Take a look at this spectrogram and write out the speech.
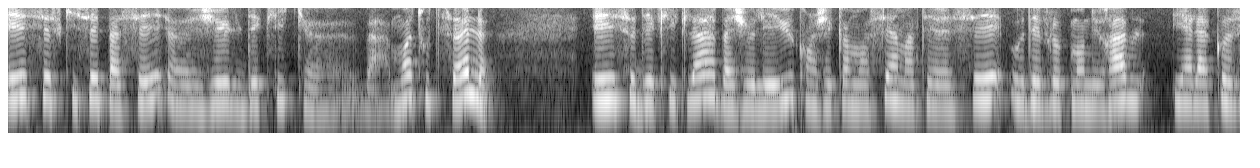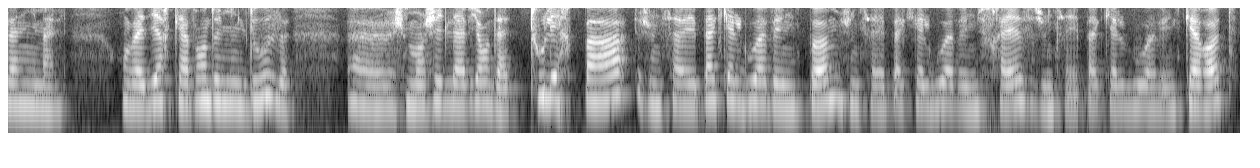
Et c'est ce qui s'est passé. Euh, j'ai eu le déclic, euh, bah, moi toute seule. Et ce déclic-là, bah, je l'ai eu quand j'ai commencé à m'intéresser au développement durable et à la cause animale. On va dire qu'avant 2012, euh, je mangeais de la viande à tous les repas. Je ne savais pas quel goût avait une pomme, je ne savais pas quel goût avait une fraise, je ne savais pas quel goût avait une carotte.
